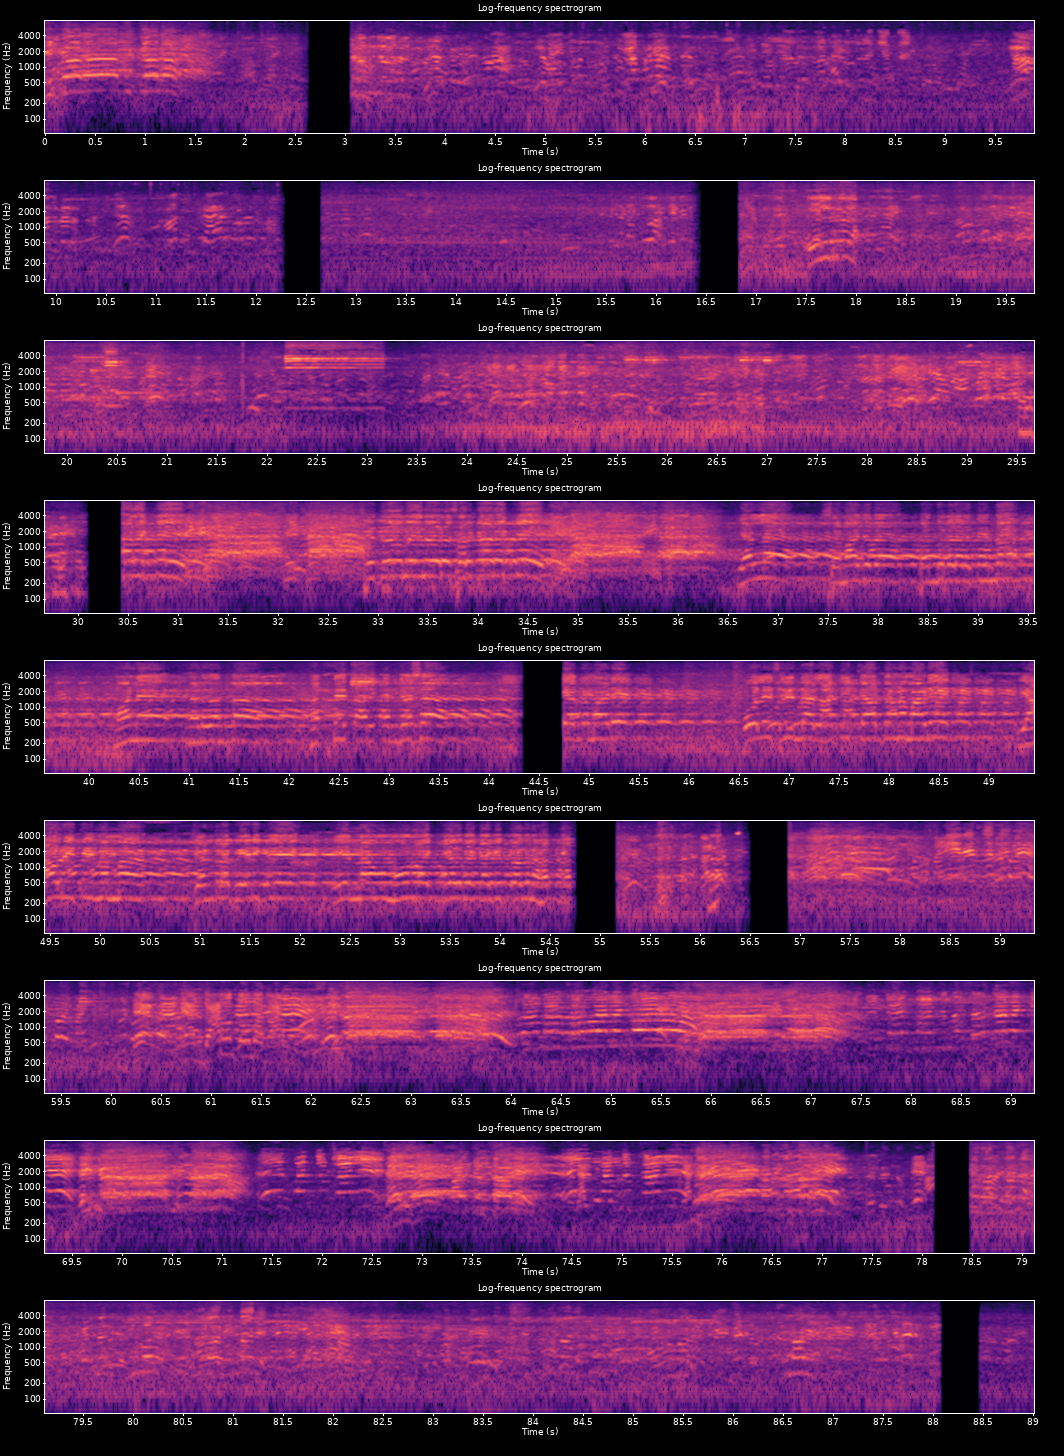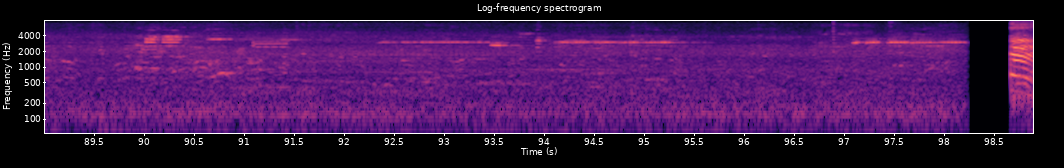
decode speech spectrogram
ಧಿಕ್ಕಾರ ಎಲ್ರು? ಸಿದ್ದರಾಮಯ್ಯನವರ ಸರ್ಕಾರಕ್ಕೆ ಎಲ್ಲ ಸಮಾಜದ ಬಂಧುಗಳ ವತಿಯಿಂದ ಮೊನ್ನೆ ನಡೆದಂತ ಹತ್ತನೇ ತಾರೀಕಿನ ದಿವಸ ಮಾಡಿ ಪೊಲೀಸರಿಂದ ಲಾಠಿ ಚಾರ್ಜ್ ಅನ್ನು ಮಾಡಿ ಯಾವ ರೀತಿ ನಮ್ಮ ಜನರ ಬೇಡಿಕೆ ಏನ್ ನಾವು ಮೌನವಾಗಿ ಕೇಳಬೇಕಾಗಿತ್ತು ಅದನ್ನು ಹತ್ತಿ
